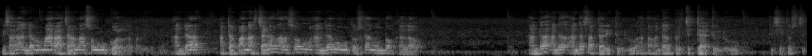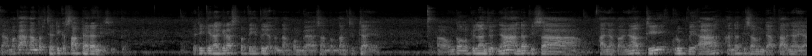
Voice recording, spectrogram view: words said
Misalnya anda memarah jangan langsung mukul seperti itu. Anda ada panas jangan langsung anda memutuskan untuk galau anda anda anda sadari dulu atau anda berjeda dulu di situ sejenak maka akan terjadi kesadaran di situ. Jadi kira-kira seperti itu ya tentang pembahasan tentang jeda ya. Nah, untuk lebih lanjutnya Anda bisa tanya-tanya di grup WA Anda bisa mendaftarnya ya.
